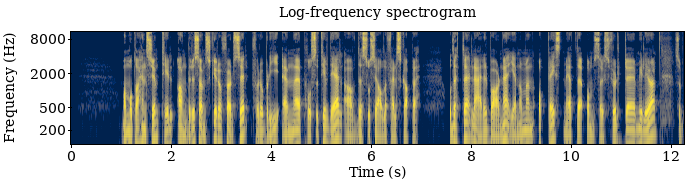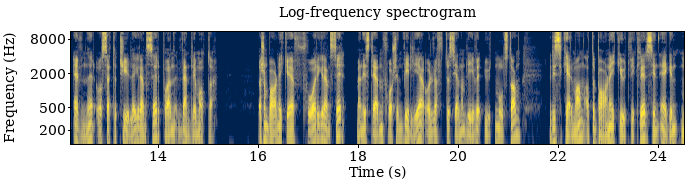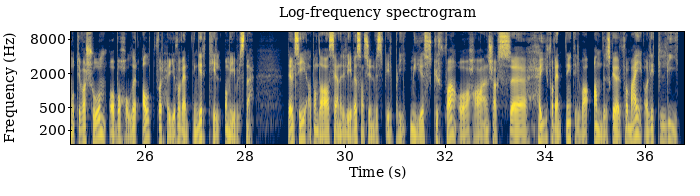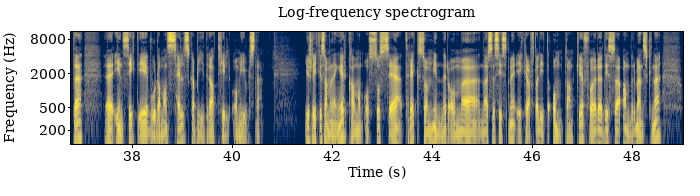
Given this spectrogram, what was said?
Man må ta hensyn til andres ønsker og følelser for å bli en positiv del av det sosiale fellesskapet, og dette lærer barnet gjennom en oppvekst med et omsorgsfullt eh, miljø som evner å sette tydelige grenser på en vennlig måte. Dersom barnet ikke får grenser, men isteden får sin vilje og løftes gjennom livet uten motstand, risikerer man at barnet ikke utvikler sin egen motivasjon og beholder altfor høye forventninger til omgivelsene. Det vil si at man da senere i livet sannsynligvis vil bli mye skuffa og ha en slags uh, høy forventning til hva andre skal gjøre for meg, og litt lite uh, innsikt i hvordan man selv skal bidra til omgivelsene. I slike sammenhenger kan man også se trekk som minner om eh, narsissisme i kraft av lite omtanke for eh, disse andre menneskene,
